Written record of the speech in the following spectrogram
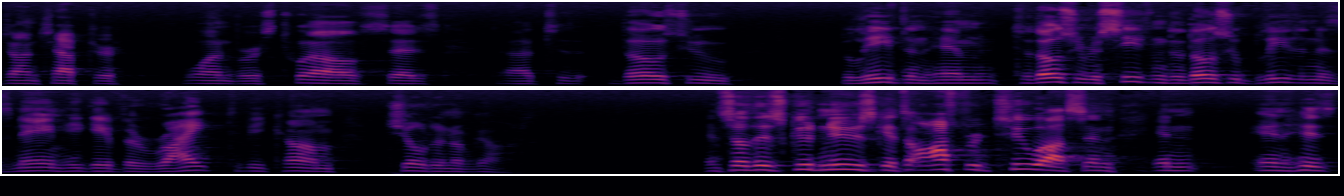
John chapter 1, verse 12 says, uh, To those who believed in him, to those who received him, to those who believed in his name, he gave the right to become children of God. And so this good news gets offered to us in, in, in his,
